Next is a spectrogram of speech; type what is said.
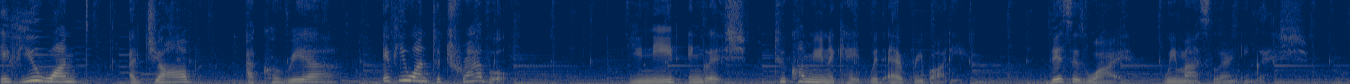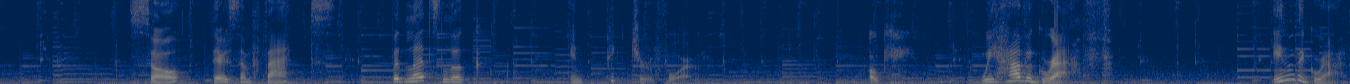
If you want a job, a career, if you want to travel, you need English to communicate with everybody. This is why we must learn English. So, there's some facts, but let's look in picture form. Okay, we have a graph. In the graph,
